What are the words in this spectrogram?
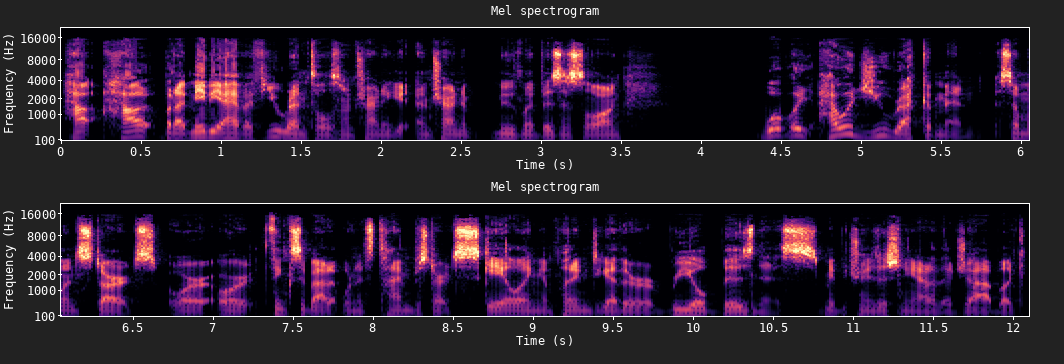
How how? But I, maybe I have a few rentals. I'm trying to get. I'm trying to move my business along what would how would you recommend someone starts or or thinks about it when it's time to start scaling and putting together a real business, maybe transitioning out of their job? Like,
